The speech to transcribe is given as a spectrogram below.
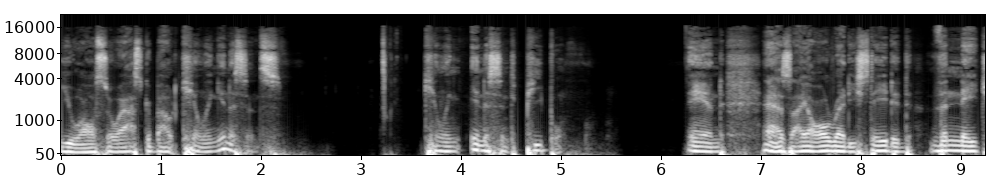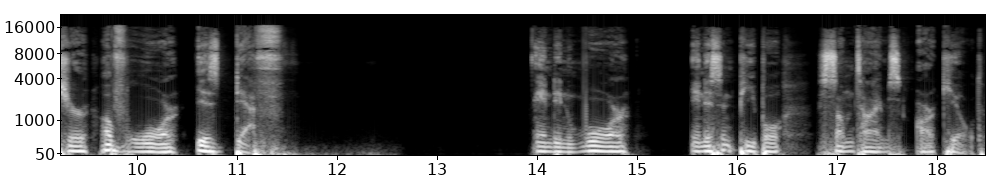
you also ask about killing innocents, killing innocent people. And as I already stated, the nature of war is death. And in war, innocent people sometimes are killed.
